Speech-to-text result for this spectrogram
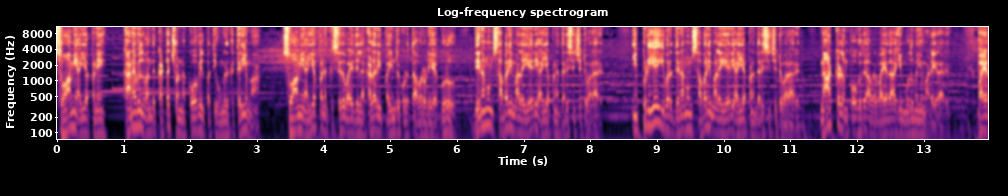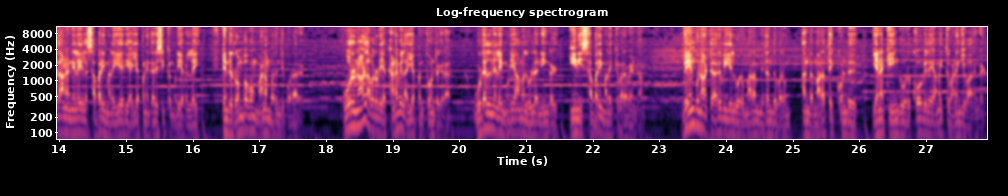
சுவாமி ஐயப்பனே கனவில் வந்து கட்டச் சொன்ன கோவில் பத்தி உங்களுக்கு தெரியுமா? சுவாமி ஐயப்பனுக்கு சிறு வயதில களரி பயின்று கொடுத்த அவருடைய குரு தினமும் சபரிமலை ஏறி ஐயப்பனை தரிசிச்சுட்டு வராரு. இப்படியே இவர் தினமும் சபரிமலை ஏறி ஐயப்பனை தரிசிச்சுட்டு வராரு. நாட்களும் போகுது அவர் வயதாகி முதுமையும் அடைகிறாரு. வயதான நிலையில சபரிமலை ஏறி ஐயப்பனை தரிசிக்க முடியவில்லை என்று ரொம்பவும் மனம் வருந்தி போறாரு. ஒரு நாள் அவருடைய கனவில் ஐயப்பன் தோன்றுகிறார். உடல்நிலை முடியாமல் உள்ள நீங்கள் இனி சபரிமலைக்கு வர வேண்டாம். வேம்பு நாட்டு அருவியில் ஒரு மரம் மிதந்து வரும். அந்த மரத்தை கொண்டு எனக்கு இங்கு ஒரு கோவிலை அமைத்து வணங்கி வாருங்கள்.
